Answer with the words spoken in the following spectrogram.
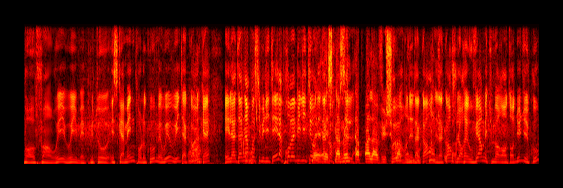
bah, enfin, oui, oui, mais plutôt escamane pour le coup. Mais oui, oui, d'accord, Ouais. ok. Et la dernière Ouais. possibilité, la probabilité, on est d'accord que celle... t'as pas la vue sur Oui, la on est d'accord, on est d'accord. Je l'aurais ouvert, mais tu m'aurais entendu du coup.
